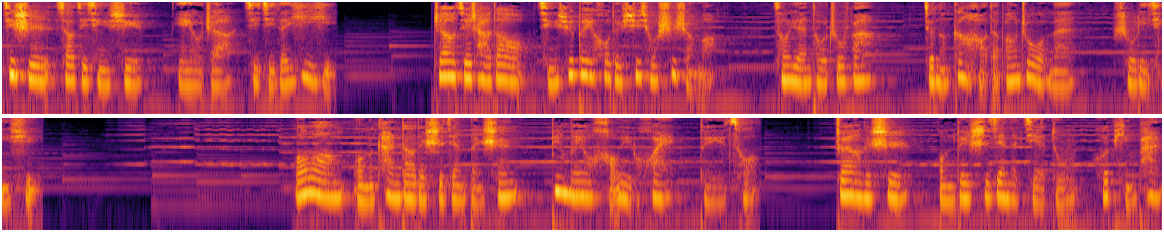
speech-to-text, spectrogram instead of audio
即使消极情绪也有着积极的意义。只要觉察到情绪背后的需求是什么，从源头出发。就能更好的帮助我们梳理情绪。往往我们看到的事件本身并没有好与坏、对与错，重要的是我们对事件的解读和评判。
